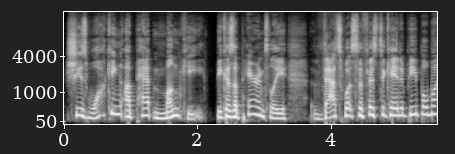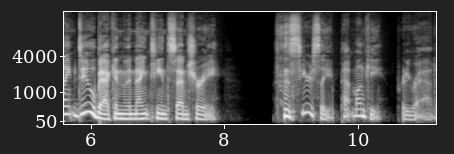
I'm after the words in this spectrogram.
she's walking a pet monkey because apparently that's what sophisticated people might do back in the 19th century. Seriously, pet monkey, pretty rad.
